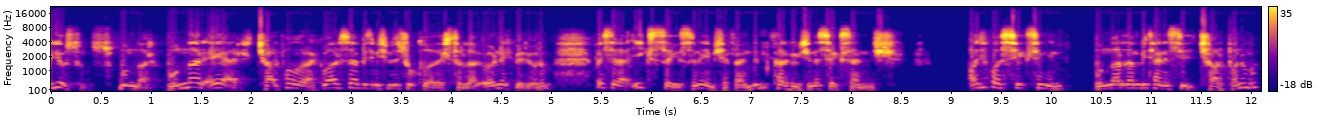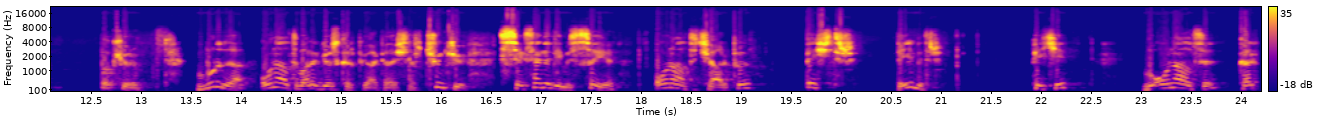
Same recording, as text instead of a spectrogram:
Biliyorsunuz bunlar. Bunlar eğer çarpan olarak varsa bizim işimizi çok kolaylaştırırlar. Örnek veriyorum. Mesela x sayısı neymiş efendim? Karekök içinde 80'miş. Acaba 80'in bunlardan bir tanesi çarpanı mı? Bakıyorum. Burada 16 bana göz kırpıyor arkadaşlar. Çünkü 80 dediğimiz sayı 16 çarpı 5'tir. Değil midir? Peki bu 16 kare,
